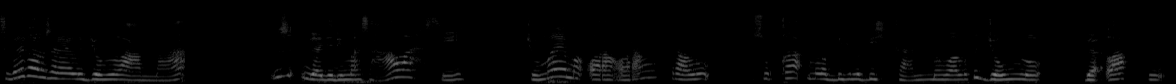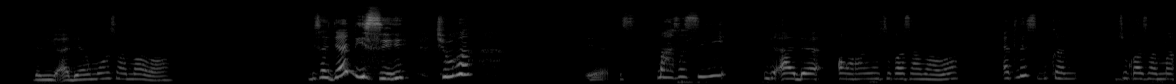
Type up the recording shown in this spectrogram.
sebenarnya kalau misalnya lu jomblo lama itu nggak jadi masalah sih. Cuma emang orang-orang terlalu suka melebih-lebihkan bahwa lu tuh jomblo gak laku dan gak ada yang mau sama lo. Bisa jadi sih cuma ya masa sih nggak ada orang yang suka sama lo at least bukan suka sama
